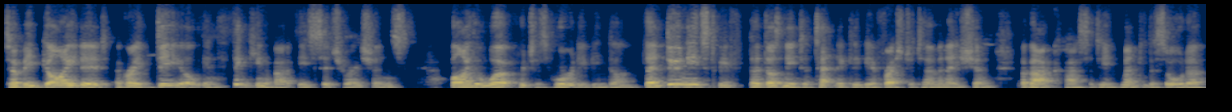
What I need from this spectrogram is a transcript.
to be guided a great deal in thinking about these situations by the work which has already been done. There do needs to be, there does need to technically be a fresh determination about capacity, mental disorder,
